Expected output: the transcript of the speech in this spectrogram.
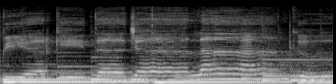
Biar kita jalan ke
